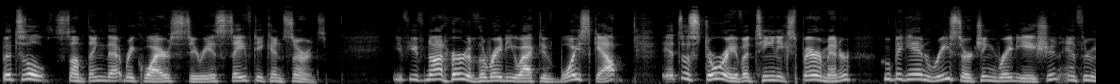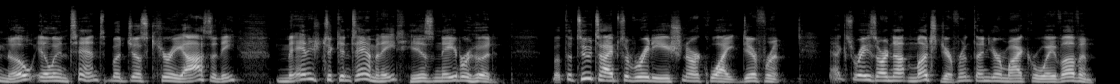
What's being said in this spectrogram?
but still something that requires serious safety concerns. If you've not heard of the radioactive Boy Scout, it's a story of a teen experimenter who began researching radiation and, through no ill intent but just curiosity, managed to contaminate his neighborhood. But the two types of radiation are quite different. X rays are not much different than your microwave oven,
